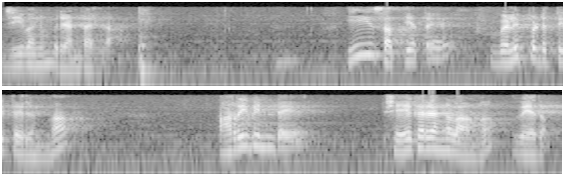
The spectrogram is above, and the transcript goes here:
ജീവനും രണ്ടല്ല. ഈ സത്യത്തെ വെളിപ്പെടുത്തി തരുന്ന അറിവിന്റെ ശേഖരങ്ങളാണ് വേദം.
